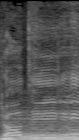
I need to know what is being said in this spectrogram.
trots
